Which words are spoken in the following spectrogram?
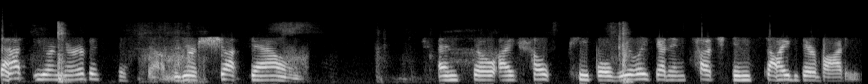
That's your nervous system. You're shut down. And so I help people really get in touch inside their body,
